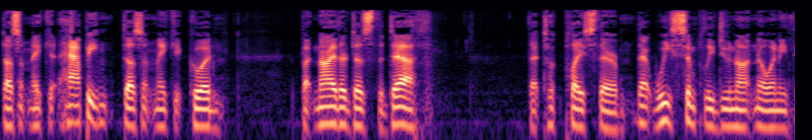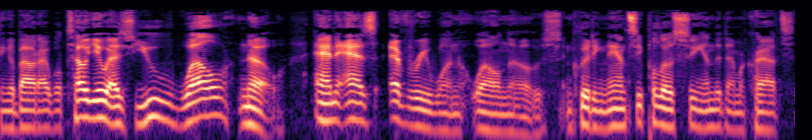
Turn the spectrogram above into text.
Doesn't make it happy, doesn't make it good, but neither does the death that took place there that we simply do not know anything about. I will tell you, as you well know, and as everyone well knows, including Nancy Pelosi and the Democrats,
